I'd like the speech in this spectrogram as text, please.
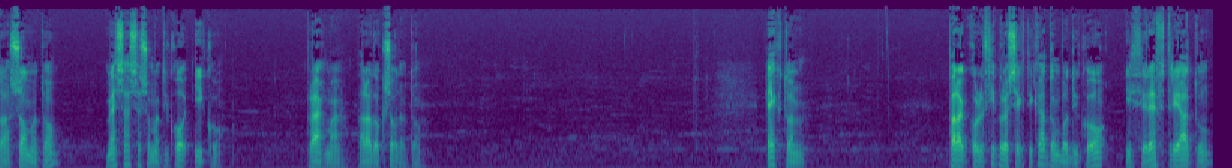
το ασώματο μέσα σε σωματικό οίκο. πράγμα παραδοξότατο. Έκτον, παρακολουθεί προσεκτικά τον ποντικό η θηρεύτριά του,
